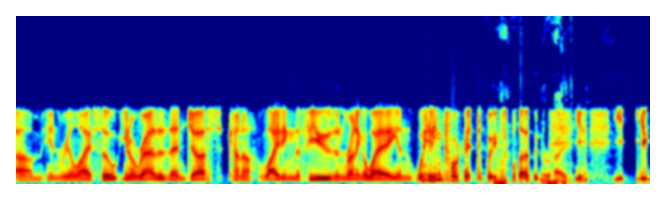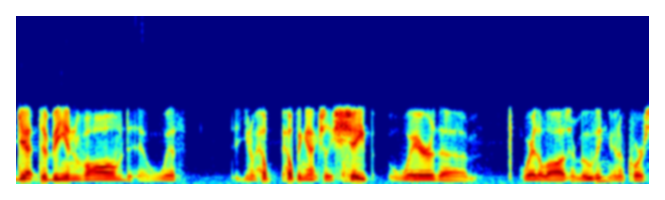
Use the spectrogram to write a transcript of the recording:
Um, in real life. So you know, rather than just kind of lighting the fuse and running away and waiting for it to explode, Right. you, you you get to be involved with you know help helping actually shape where the where the laws are moving, and of course,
